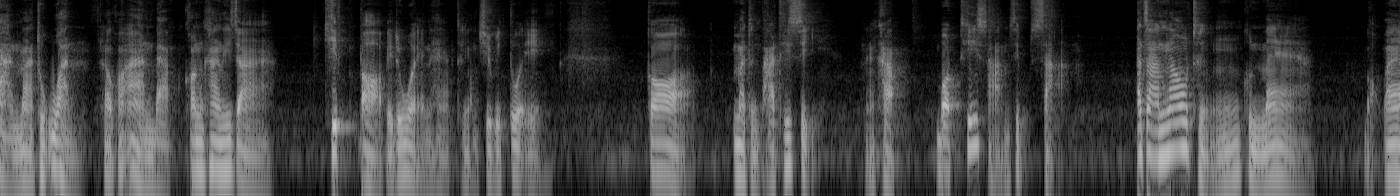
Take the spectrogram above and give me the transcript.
อ่านมาทุกวัน แล้วก็อ่านแบบค่อนข้างที่จะ คิดต่อไปด้วยนะฮะถึงชีวิตตัวเอง ก็มาถึงพาร์ทที่4นะครับบทที่ 33 อาจารย์เล่าถึงคุณแม่ บอกว่า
